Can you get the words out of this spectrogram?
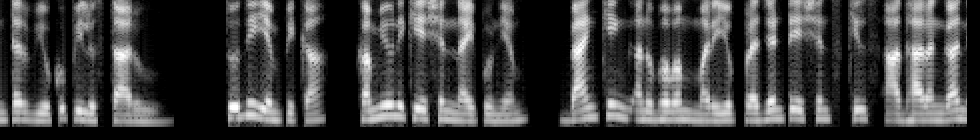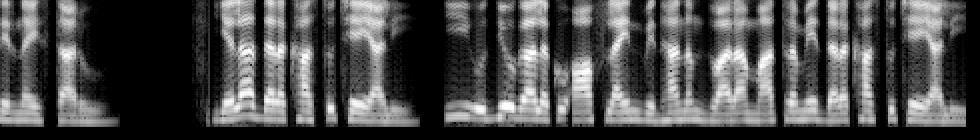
ఇంటర్వ్యూకు పిలుస్తారు. తుది ఎంపిక కమ్యూనికేషన్ నైపుణ్యం బ్యాంకింగ్ అనుభవం మరియు ప్రజెంటేషన్ స్కిల్స్ ఆధారంగా నిర్ణయిస్తారు. ఎలా దరఖాస్తు చేయాలి? ఈ ఉద్యోగాలకు ఆఫ్లైన్ విధానం ద్వారా మాత్రమే దరఖాస్తు చేయాలి.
